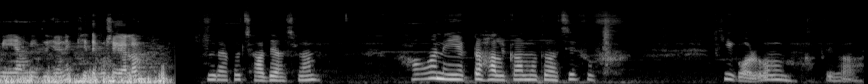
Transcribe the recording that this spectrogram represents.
মেয়ে, আমি দুজনে খেতে বসে গেলাম। দেখো, ছাদে আসলাম। হাওয়া নেই, একটা হালকা মতো আছে। উফ, কি গরম, বাপরে বাপ।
